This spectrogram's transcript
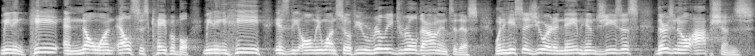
Meaning he and no one else is capable. Meaning he is the only one. So if you really drill down into this, when he says you are to name him Jesus, there's no options.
